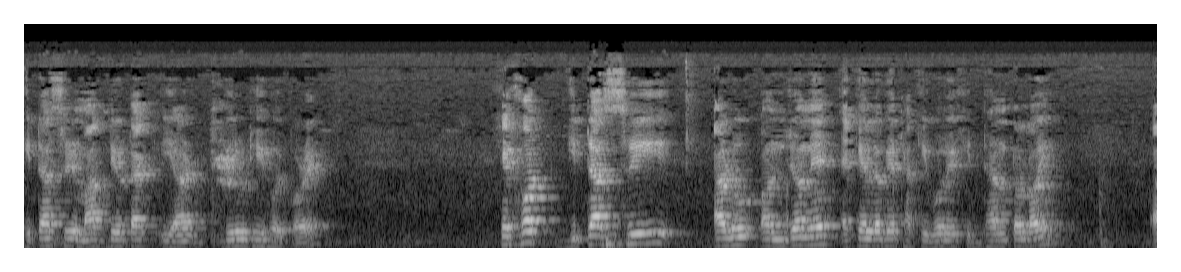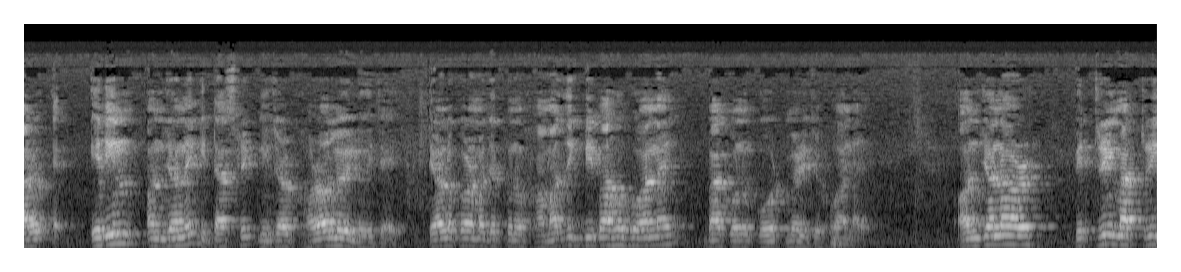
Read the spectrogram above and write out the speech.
গীতাশ্ৰীৰ মাক দেউতাক ইয়াৰ বিৰোধী হৈ পৰে। শেষত গীতাশ্ৰী আৰু অঞ্জনে একেলগে থাকিবলৈ সিদ্ধান্ত লয় আৰু এদিন অঞ্জনে গীতাশ্ৰীক নিজৰ ঘৰলৈ লৈ যায়। তেওঁলোকৰ মাজত কোনো সামাজিক বিবাহো হোৱা নাই বা কোনো কোৰ্ট মেৰেজো হোৱা নাই। অঞ্জনৰ পিতৃ মাতৃ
